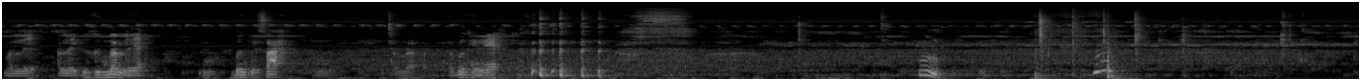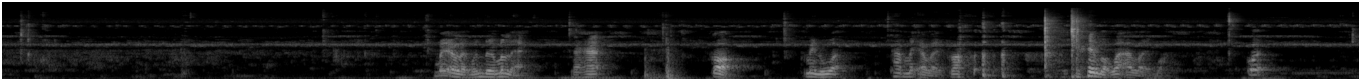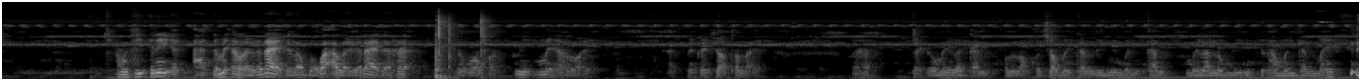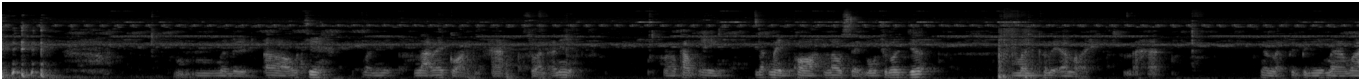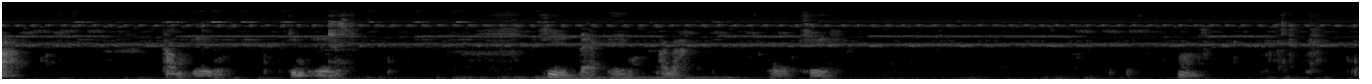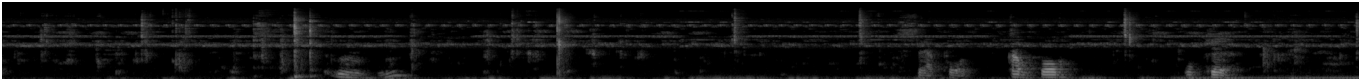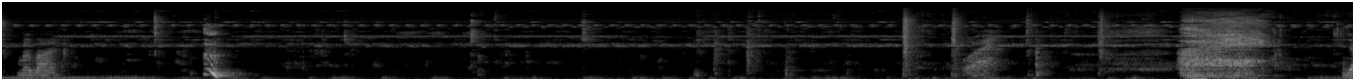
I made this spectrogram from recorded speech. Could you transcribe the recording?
นั่นแหละ อะไรก็คือนั่นแหละเบิ่งไปซะอืมนั่นแหละแต่เบิ่งเห็นไหมอืมไม่อร่อยเหมือนเดิมมันแหละ นะฮะ ก็ไม่รู้อะถ้าไม่อร่อยก็ ให้บอกว่าอร่อยบอกบางทีอันนี้อาจจะไม่อร่อยก็ได้ แต่เราบอกว่าอร่อยก็ได้นะฮะแต่ว่าอันนี่ไม่อร่อยไม่ค่อยชอบเท่าไหร่นะฮะแต่ก็ไม่ละกันคนเราก็ชอบเหมือนกันลิ้นไม่เหมือนกัน เวลาลงลิ้นจะทำเหมือนกันไหมมาเลยอ่าโอเค วันนี้ละไว้ก่อนฮะส่วนอันนี้ เราทำเองนักเรียนพอเราใส่ลงชูรสเยอะ มันก็เลยอร่อย นั่นแหละเป็นไปนี้มาว่าทำเอง กินเองขี้แตกเองพะนะโอเคอืมอืมแซ่บโพดคำโปมโอเคบายบาย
